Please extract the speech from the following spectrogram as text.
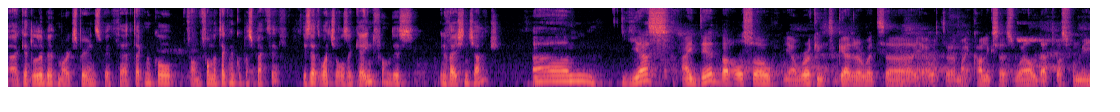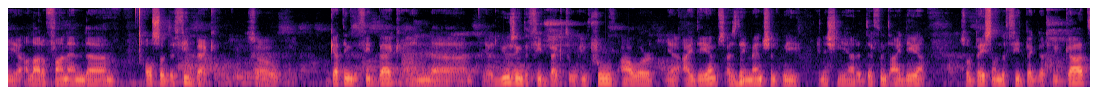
uh, get a little bit more experience with uh, technical from from a technical perspective. Is that what you also gained from this innovation challenge? Um, yes, I did, but also yeah, working together with uh, yeah, with uh, my colleagues as well. That was for me a lot of fun, and um, also the feedback. So getting the feedback and uh, yeah, using the feedback to improve our yeah, ideas. As they mentioned, we initially had a different idea. So based on the feedback that we got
